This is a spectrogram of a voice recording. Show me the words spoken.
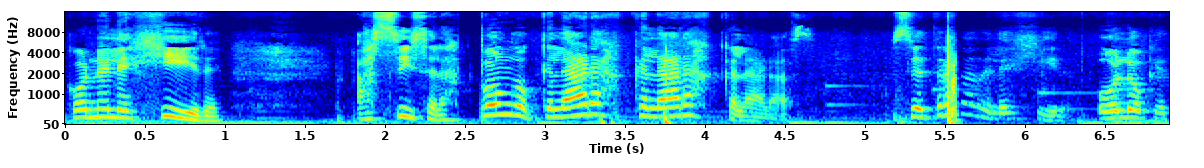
con elegir Así se las pongo claras, claras, claras. Se trata de elegir o lo que,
